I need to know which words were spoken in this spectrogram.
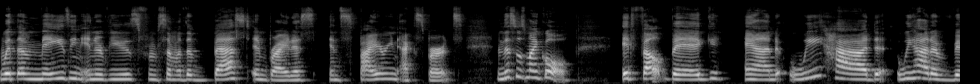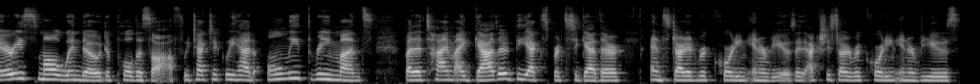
with amazing interviews from some of the best and brightest inspiring experts. And this was my goal it felt big and we had we had a very small window to pull this off. We technically had only 3 months by the time I gathered the experts together and started recording interviews. I actually started recording interviews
